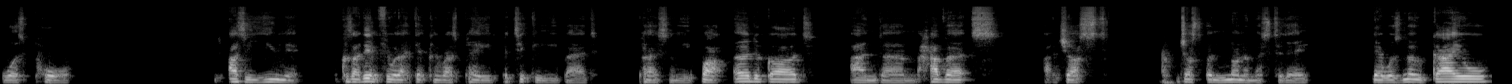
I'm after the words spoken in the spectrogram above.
was poor as a unit because I didn't feel like Declan Rice played particularly bad personally. But Odegaard and um, Havertz are just just anonymous today. There was no guile.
